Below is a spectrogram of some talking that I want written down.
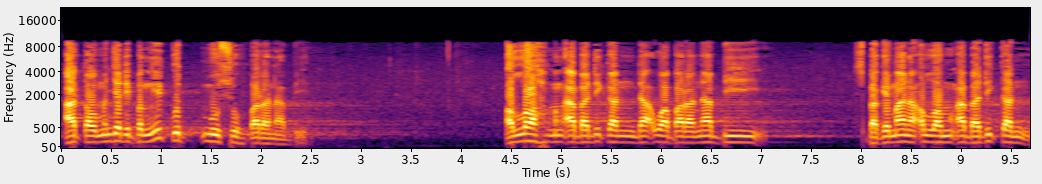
atau menjadi pengikut musuh para nabi. Allah mengabadikan dakwah para nabi sebagaimana Allah mengabadikan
